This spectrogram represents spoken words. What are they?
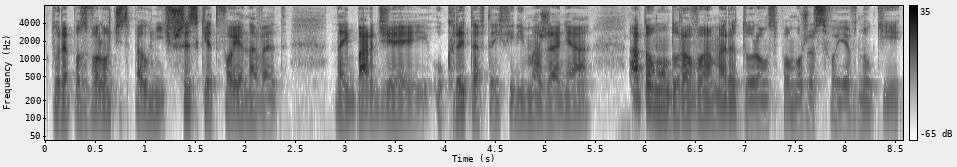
które pozwolą Ci spełnić wszystkie Twoje nawet najbardziej ukryte w tej chwili marzenia, a tą mundurową emeryturą wspomożesz swoje wnuki,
